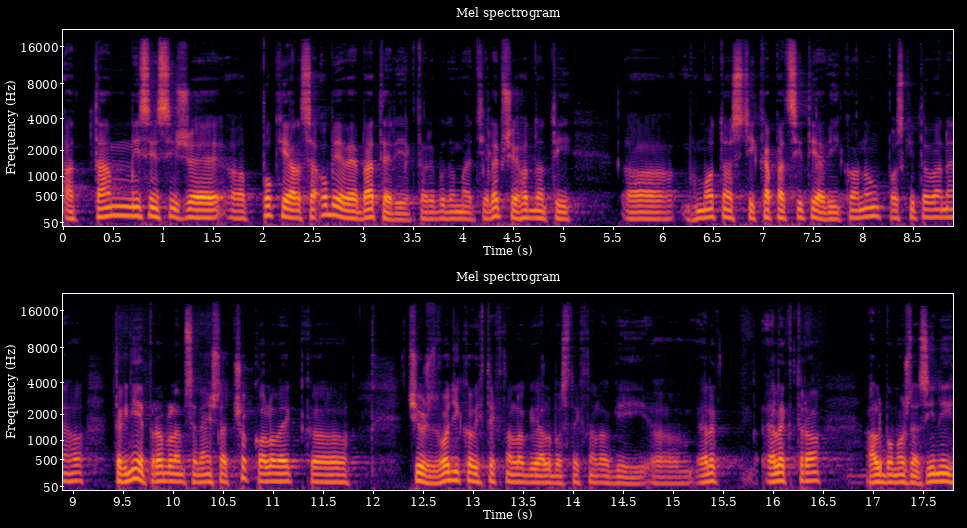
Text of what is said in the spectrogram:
A tam myslím si, že pokiaľ sa objavia batérie, ktoré budú mať lepšie hodnoty hmotnosti, kapacity a výkonu poskytovaného, tak nie je problém sa nainštalovať čokoľvek, či už z vodíkových technológií, alebo z technológií elektro, alebo možno z iných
